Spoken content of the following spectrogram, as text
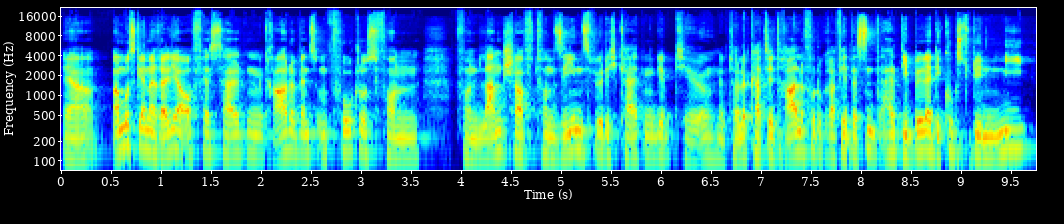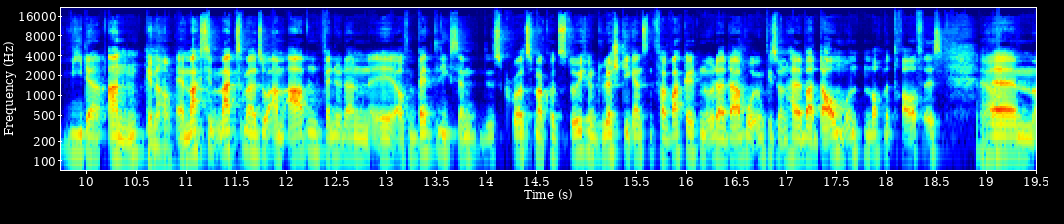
Ja, man muss generell ja auch festhalten, gerade wenn es um Fotos von, von Landschaft, von Sehenswürdigkeiten gibt, hier irgendeine tolle Kathedrale fotografiert, das sind halt die Bilder, die guckst du dir nie wieder an. Genau. Äh, maxim, maximal so am Abend, wenn du dann äh, auf dem Bett liegst, dann scrollst du mal kurz durch und löscht die ganzen verwackelten oder da, wo irgendwie so ein halber Daumen unten noch mit drauf ist. Ja. Ähm,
